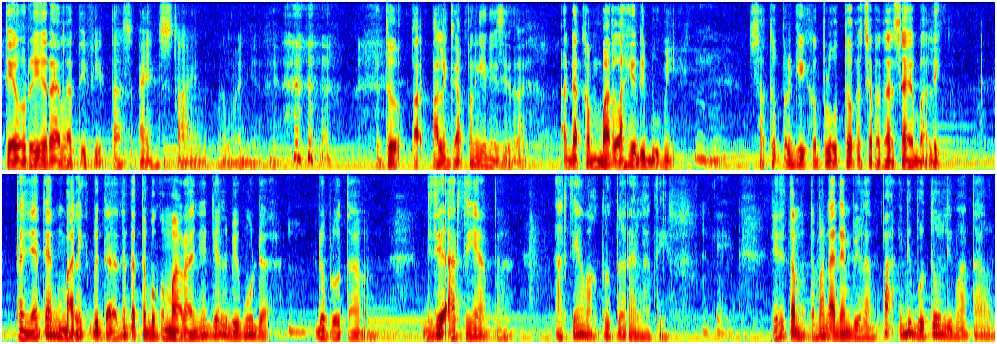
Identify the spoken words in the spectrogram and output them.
teori relativitas Einstein namanya. itu pa- paling gampang gini sih, ada kembar lahir di bumi. Satu pergi ke Pluto, kecepatan saya balik. Ternyata yang balik datang ketemu kembarannya dia lebih muda, 20 tahun. Jadi artinya apa? Artinya waktu itu relatif. Jadi teman-teman ada yang bilang, Pak ini butuh lima tahun.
